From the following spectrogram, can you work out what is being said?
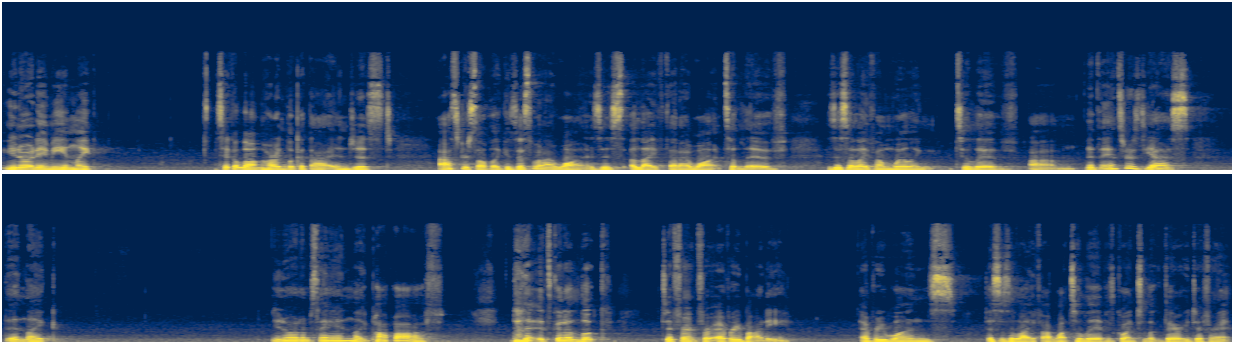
You know what I mean? Like, take a long, hard look at that and just ask yourself, like, is this what I want? Is this a life that I want to live? Is this a life I'm willing to live? Um, if the answer is yes, then, like, you know what I'm saying? Like, pop off. it's going to look different for everybody. Everyone's, this is a life I want to live, is going to look very different.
